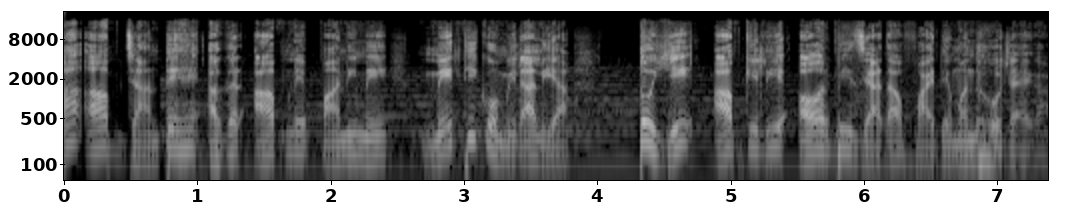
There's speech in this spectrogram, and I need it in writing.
आप जानते हैं अगर आपने पानी में मेथी को मिला लिया तो ये आपके लिए और भी ज़्यादा फ़ायदेमंद हो जाएगा।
